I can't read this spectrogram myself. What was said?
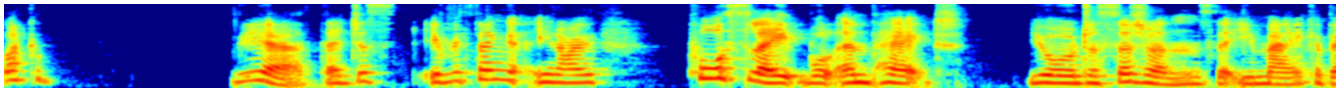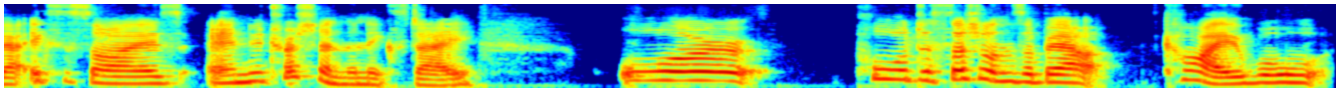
like a yeah, they just everything, you know, poor sleep will impact your decisions that you make about exercise and nutrition the next day. Or poor decisions about kai will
